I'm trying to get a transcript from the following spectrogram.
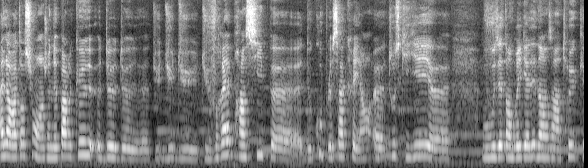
Alors attention, hein, je ne parle que de, du, vrai principe euh, de couple sacré. Hein. Euh, tout ce qui est... Euh, vous vous êtes embrigadé dans un truc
